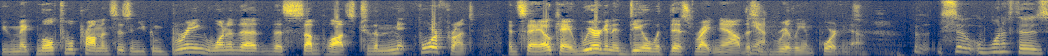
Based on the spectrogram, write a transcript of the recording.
You can make multiple promises, and you can bring one of the, the subplots to the mi- forefront and say, okay, we're going to deal with this right now. This Yeah. is really important. So one of those,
